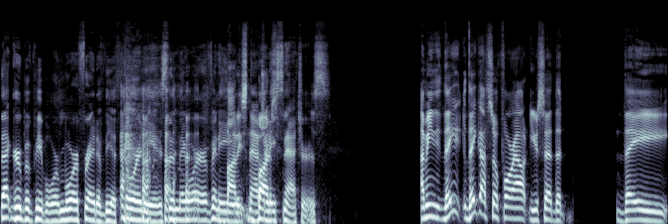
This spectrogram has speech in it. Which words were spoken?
that group of people were more afraid of the authorities than they were of any Body snatchers. Body snatchers. I mean, they they got so far out. You said that they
